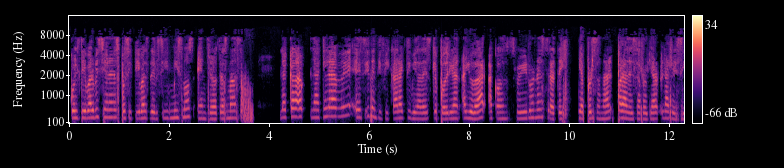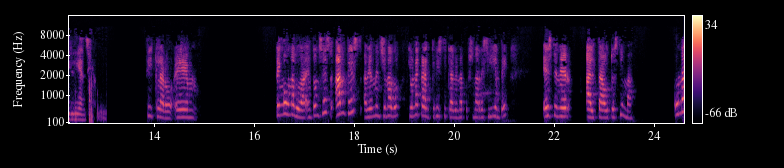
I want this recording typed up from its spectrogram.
cultivar visiones positivas de sí mismos, entre otras más. La, clave es identificar actividades que podrían ayudar a construir una estrategia personal para desarrollar la resiliencia. Sí, claro. Em, tengo una duda. Entonces, antes habían mencionado que una característica de una persona resiliente es tener alta autoestima. Una,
